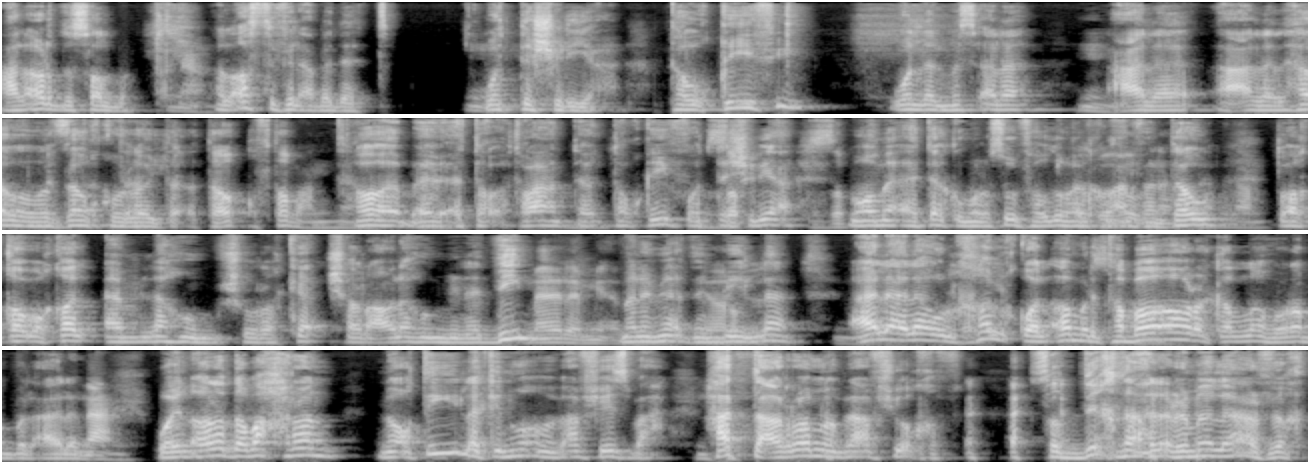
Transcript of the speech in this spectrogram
على أرض صلبة. نعم. الأصل في العبادات والتشريع. توقيفي ولا المسألة مم. على على الهوى والذوق والوجه. ت- توقف طبعا. نعم. هو طبعا التوقيف والتشريع بالظبط. وما آتاكم الرسول فخذوه ما خذوه، فانتهوا نعم، نعم. وقال, أم لهم شركاء شرعوا لهم من الدين؟ ما لم يأذن ما لم يأذن به. الله. ألا له الخلق والأمر؟ تبارك الله رب العالمين. نعم. وإن أراد بحرا نعطيه لكن هو ما بيعرفش يسبح. حتى على الرمل ما بيعرفش يقف صدقنا على الرمال لا يعرف يقف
